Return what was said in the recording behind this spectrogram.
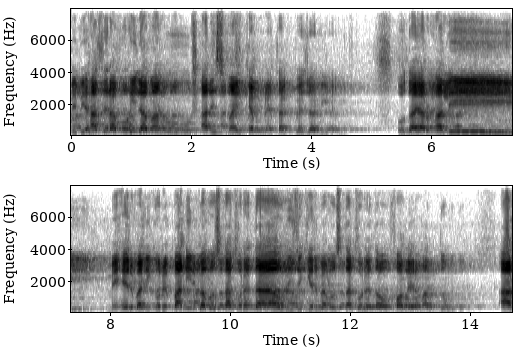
বিবি হাজেরা মহিলা মানুষ, আর ইসমাইল কেমনে থাকবে জানি না। ও মালিক, মেহেরবানি করে পানির ব্যবস্থা করে দাও, রিজিকের ব্যবস্থা করে দাও, ফলের মাধ্যমে। আর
